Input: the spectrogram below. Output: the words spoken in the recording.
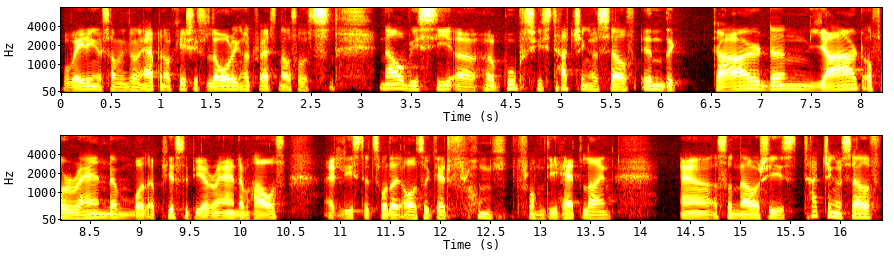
waiting if something's going to happen. Okay, she's lowering her dress now. So now we see uh, her boobs. She's touching herself in the garden yard of a random, what appears to be a random house. At least that's what I also get from from the headline. Uh, so now she's touching herself.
